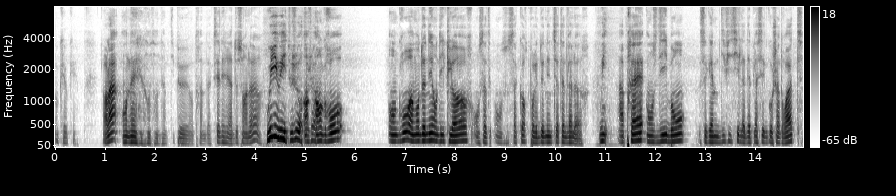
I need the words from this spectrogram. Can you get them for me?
Ok, ok. Alors là, on est, on est un petit peu en train d'accélérer à 200 à l'heure. Oui, oui, toujours. toujours. En, gros, en gros, à un moment donné, on dit que l'or, on s'accorde pour lui donner une certaine valeur. Oui. Après, on se dit, bon, c'est quand même difficile à déplacer de gauche à droite.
